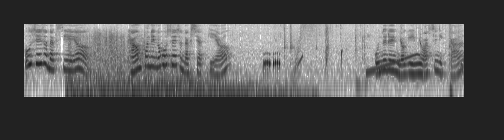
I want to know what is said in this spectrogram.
호수에서 낚시해요. 다음번에는 호수에서 낚시할게요. 오늘은 여기 이미 왔으니까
